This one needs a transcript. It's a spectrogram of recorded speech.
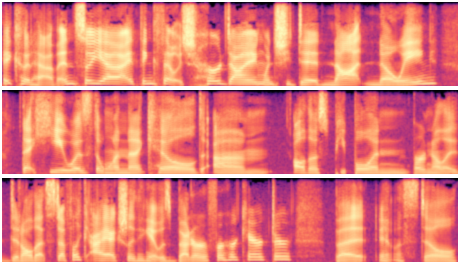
It could have. And so, yeah, I think that was her dying when she did, not knowing that he was the one that killed um, all those people and burned all, did all that stuff. Like, I actually think it was better for her character, but it was still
